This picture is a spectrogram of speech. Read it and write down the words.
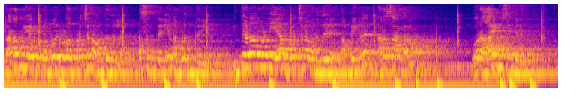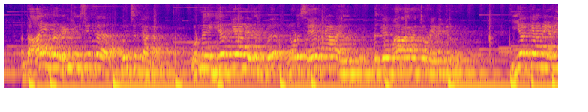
தரம் உயர்த்தும் போது இவ்வளவு பிரச்சனை வந்ததில்லை. அரசுக்கு தெரியும் நம்மளுக்கு தெரியும். இந்த இடம் ஒட்டி ஏன் பிரச்சனை வருது அப்படின்னு அரசாங்கம் ஒரு ஆய்வு செஞ்சிருக்கு. அந்த ஆய்வுல ரெண்டு விஷயத்த பிரிச்சிருக்காங்க. ஒண்ணு இயற்கையான எதிர்ப்பு இன்னொன்று செயற்கையான எதிர்ப்பு. இதுக்கு மாநகராட்சியோட இணைக்கிறது. இயற்கையான இணை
